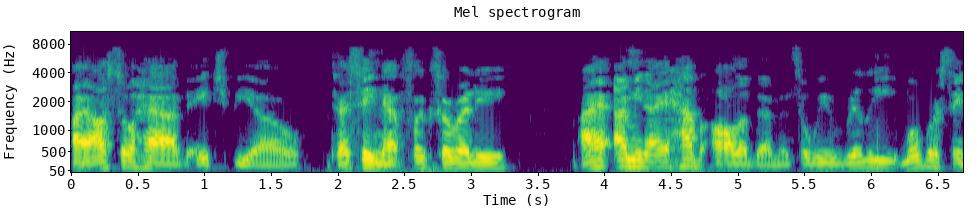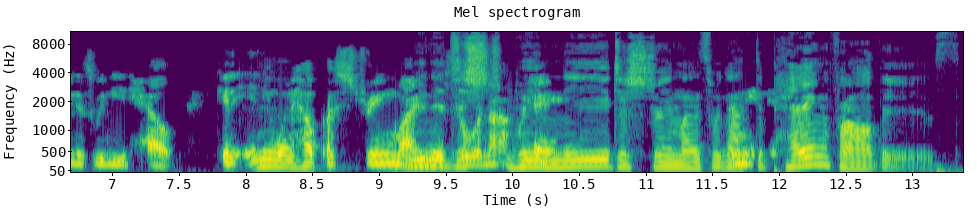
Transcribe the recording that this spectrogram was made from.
I also have HBO. Did I say Netflix already? I, I mean, I have all of them, and so we really, what we're saying is we need help. Can anyone help us streamline We need this so we're not we paying? need to streamline so we're not paying for all these.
